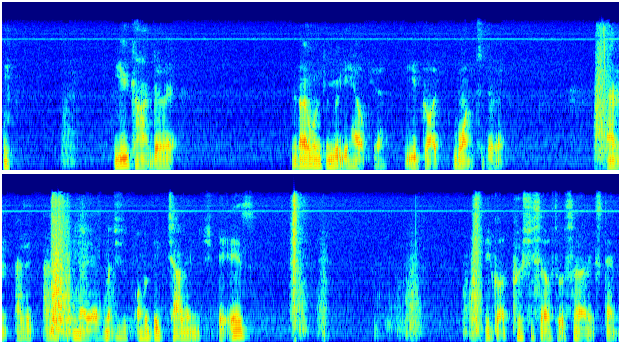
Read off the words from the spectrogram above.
If you can't do it, no one can really help you. You've got to want to do it and as, as you know, as much as of a big challenge it is, you've got to push yourself to a certain extent,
